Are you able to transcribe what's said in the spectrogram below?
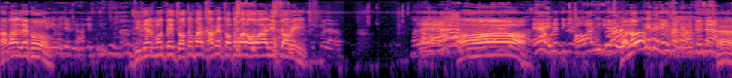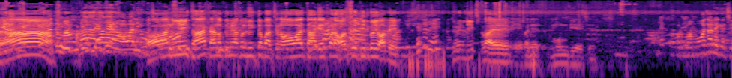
আবার লেখো দিনের মধ্যে যতবার খাবে ততবার অওয়া লিখতে হবে। বলো? হ্যাঁ। অওয়া নিয়েই থাক কেন তুমি এখন লিখতে পারছ না? অওয়া থাক এরপরে হস্তে দীর্ঘই হবে। তুমি লিখতে এবারে মন দিয়েছে। মজা লেগেছে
